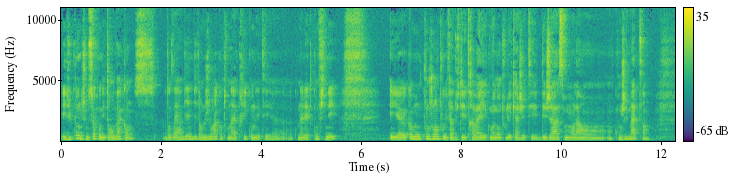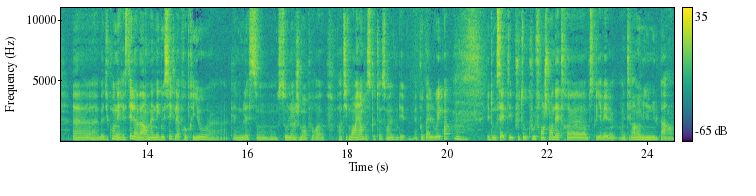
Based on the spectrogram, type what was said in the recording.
Et du coup, je me souviens qu'on était en vacances dans un Airbnb dans le Jura quand on a appris qu'on était, euh, qu'on allait être confiné. Et euh, comme mon conjoint pouvait faire du télétravail et que moi, dans tous les cas, j'étais déjà à ce moment-là en, en congé mat, euh, bah, du coup, on est resté là-bas. On a négocié avec la proprio qu'elle nous laisse son, son logement pour, pour pratiquement rien parce que de toute façon, elle voulait, elle pouvait pas le louer, quoi. Et donc, ça a été plutôt cool, franchement, d'être parce qu'il y avait, on était vraiment au milieu de nulle part. hein.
